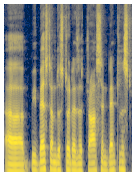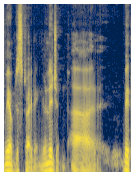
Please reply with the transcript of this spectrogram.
uh, be best understood as a transcendentalist way of describing religion. With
